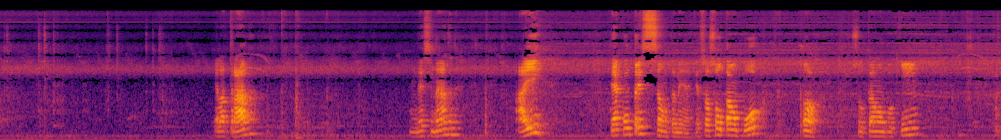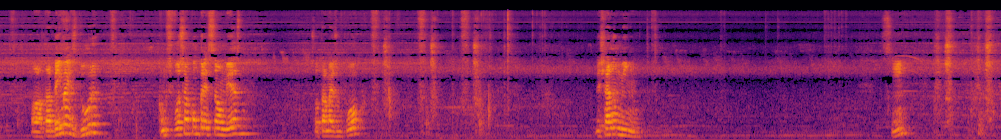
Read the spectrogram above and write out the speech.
ela trava. Não desce nada, né? Aí tem a compressão também, que é só soltar um pouco, ó, soltar um pouquinho. Ó, tá bem mais dura, como se fosse uma compressão mesmo. Soltar mais um pouco. Deixar no mínimo. Sim.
